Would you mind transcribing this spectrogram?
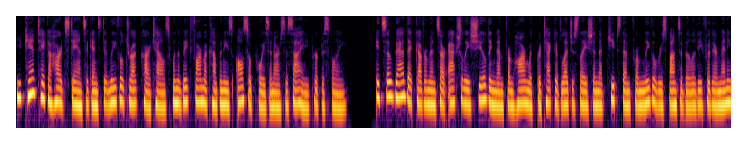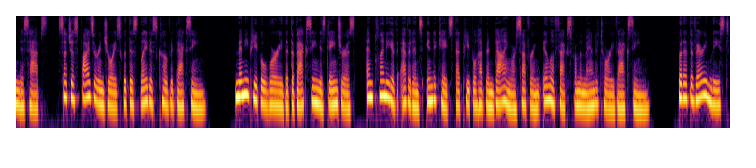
You can't take a hard stance against illegal drug cartels when the big pharma companies also poison our society purposefully. It's so bad that governments are actually shielding them from harm with protective legislation that keeps them from legal responsibility for their many mishaps, such as Pfizer enjoys with this latest COVID vaccine. Many people worry that the vaccine is dangerous, and plenty of evidence indicates that people have been dying or suffering ill effects from the mandatory vaccine. But at the very least,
